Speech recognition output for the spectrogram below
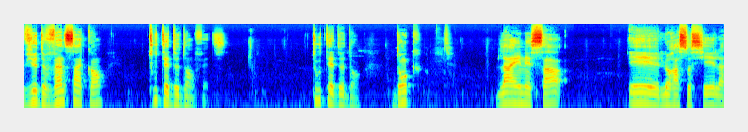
vieux de 25 ans, tout est dedans, en fait. tout est dedans. Donc, la NSA et leur associé, la,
